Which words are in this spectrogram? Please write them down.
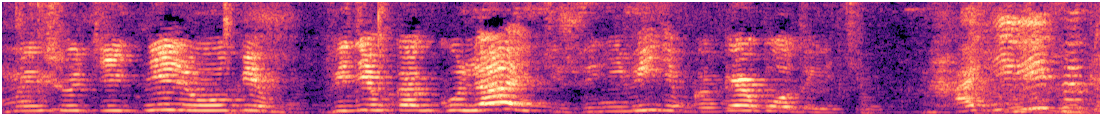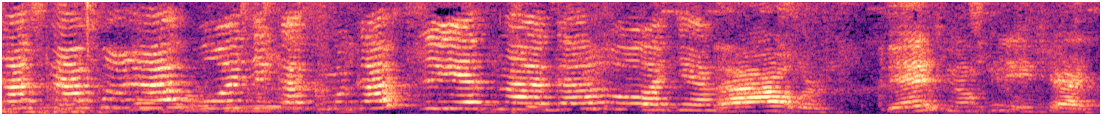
Мы шутить не любим. Видим, как гуляете, да не видим, как работаете. А девица красная по работе, как многоцвет на огороде. Да уж, песню кричать,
